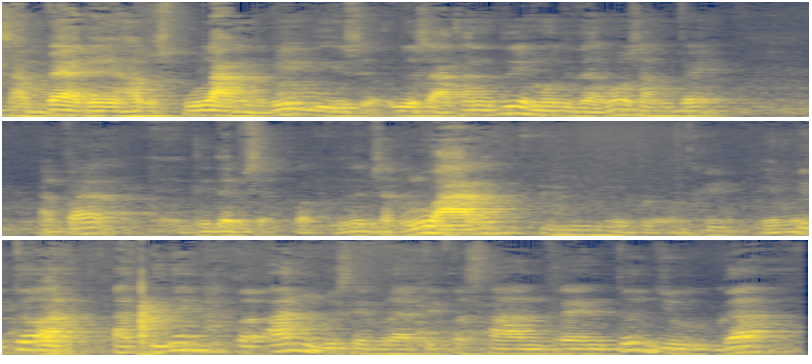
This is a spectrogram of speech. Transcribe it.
sampai ada yang harus pulang tapi diusahakan itu ya mau tidak mau sampai apa tidak bisa tidak bisa keluar. Gitu. Ya, itu art- artinya eh, anu Gus ya berarti pesantren itu juga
